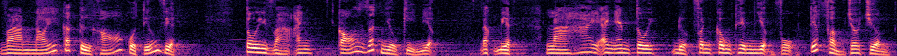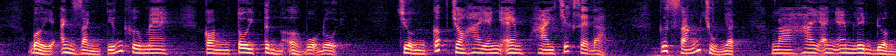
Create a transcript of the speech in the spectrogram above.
và nói các từ khó của tiếng Việt. Tôi và anh có rất nhiều kỷ niệm, đặc biệt là hai anh em tôi được phân công thêm nhiệm vụ tiếp phẩm cho trường bởi anh dành tiếng Khmer, còn tôi từng ở bộ đội. Trường cấp cho hai anh em hai chiếc xe đạp. Cứ sáng chủ nhật là hai anh em lên đường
